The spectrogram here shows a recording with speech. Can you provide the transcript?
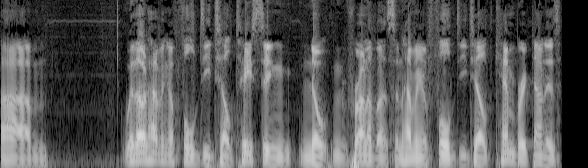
um, without having a full detailed tasting note in front of us and having a full detailed chem breakdown. Is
